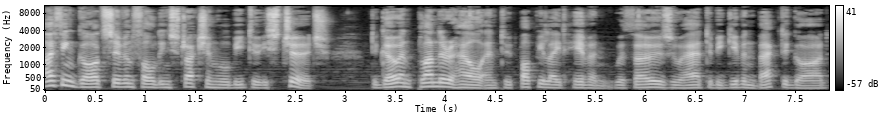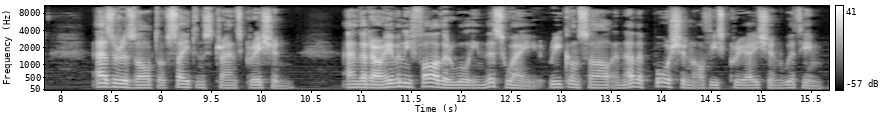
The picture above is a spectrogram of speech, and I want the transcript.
I think God's sevenfold instruction will be to His church to go and plunder hell and to populate heaven with those who had to be given back to God as a result of Satan's transgression, and that our Heavenly Father will in this way reconcile another portion of His creation with Him.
